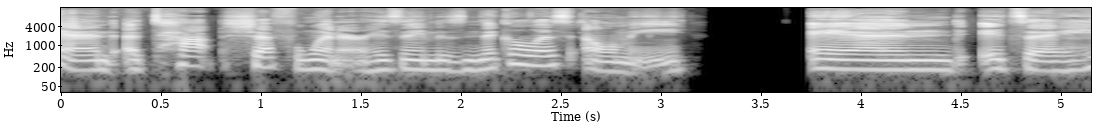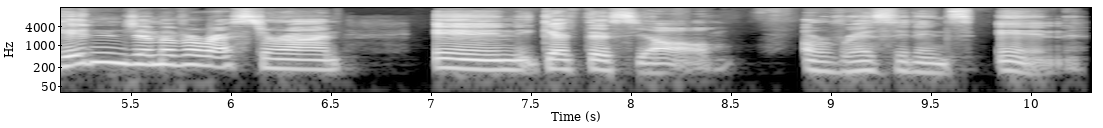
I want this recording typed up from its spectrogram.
and a top chef winner. His name is Nicholas Elmi. And it's a hidden gem of a restaurant in, get this, y'all, a Residence Inn.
